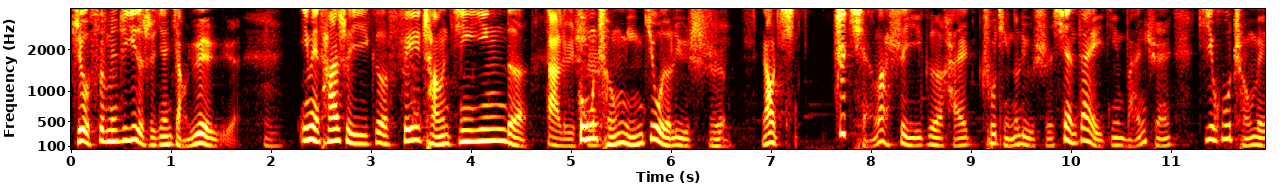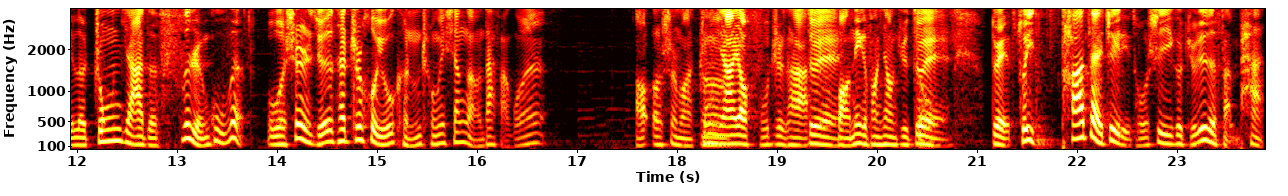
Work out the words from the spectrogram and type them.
只有四分之一的时间讲粤语。嗯，因为他是一个非常精英的大律师功成名就的律师，嗯然后其之前了是一个还出庭的律师，现在已经完全几乎成为了钟家的私人顾问。我甚至觉得他之后有可能成为香港的大法官。哦哦，是吗？钟家要扶持他，对往那个方向去走。对，对，所以他在这里头是一个绝对的反派，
